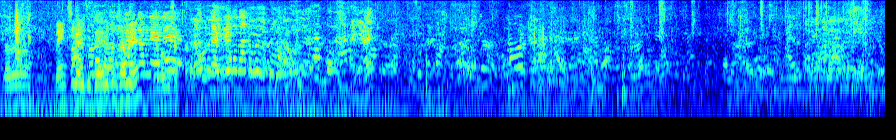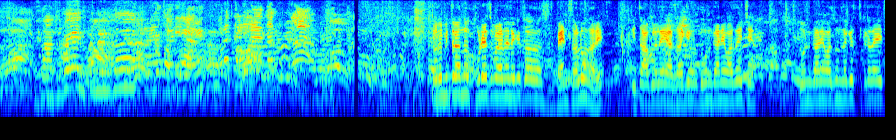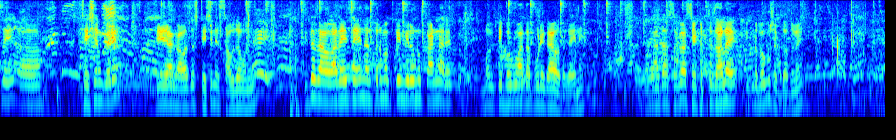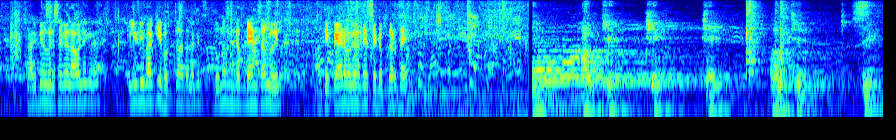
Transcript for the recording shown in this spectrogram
तर बँकची गाडीची तयारी पण चालू आहे. तर बघू शकता. तर मित्रांनो थोड्याच वेळाने लगेच बँड चालू होणार आहे. इथं आपल्याला या जागेवर दोन गाणे वाजायचे दोन गाणे वाजून लगेच तिकडे जायचं आहे स्टेशनकडे जे या गावाचं स्टेशन आहे सावदा म्हणून. तिथं जा वाजायचं आहे. नंतर मग ते मिरवणूक काढणार आहेत. मग ते बघू आता पुढे काय होतं काही नाही. मग आता सगळं सेटअप तर झालं आहे इकडे बघू शकता तुम्ही. शार्पी वगैरे सगळे लावले गेले. एल ई डी बाकी फक्त. आता लगेच दोनच मिनटात बँड चालू होईल. ते पॅड वगैरे ते सेटअप करत आहे um, dois, três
